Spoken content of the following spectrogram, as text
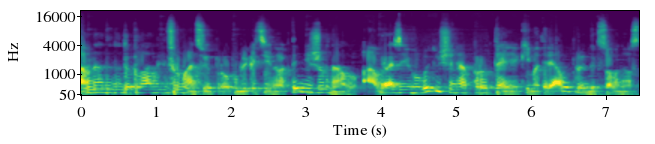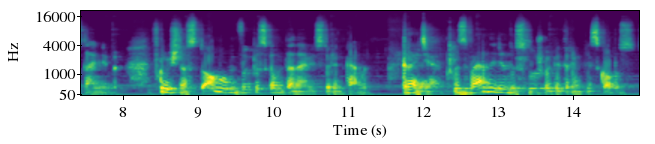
Там надано докладну інформацію про публікаційну активність журналу, а в разі його виключення про те, які матеріали проіндексовано останніми, включно з томом, випуском та навіть сторінками. Третє звернення до служби підтримки Scopus.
